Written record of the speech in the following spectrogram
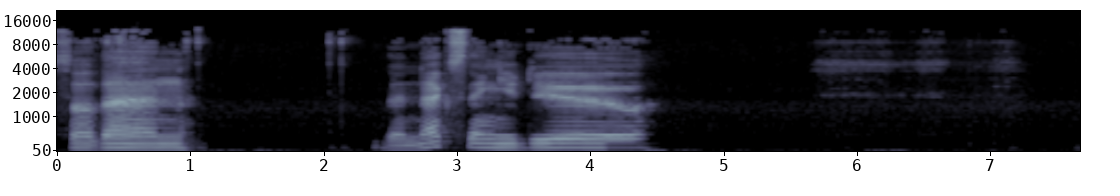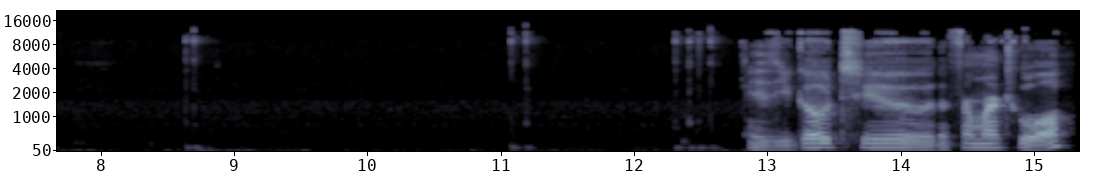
So then the next thing you do is you go to the firmware tool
